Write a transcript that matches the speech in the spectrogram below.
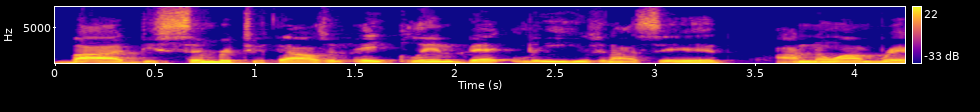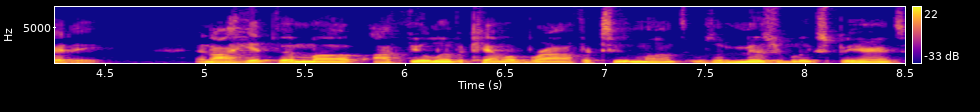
By December 2008, Glenn Beck leaves, and I said, I know I'm ready. And I hit them up. I filled in for Campbell Brown for two months. It was a miserable experience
